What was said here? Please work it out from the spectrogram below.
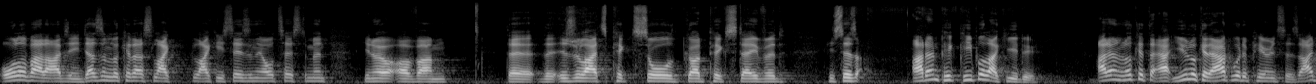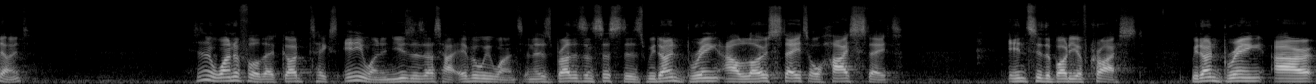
all of our lives and he doesn't look at us like, like he says in the Old Testament, you know, of. Um, the, the Israelites picked Saul, God picks David. He says, I don't pick people like you do. I don't look at the, you look at outward appearances. I don't. Isn't it wonderful that God takes anyone and uses us however we want? And as brothers and sisters, we don't bring our low state or high state into the body of Christ. We don't bring our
